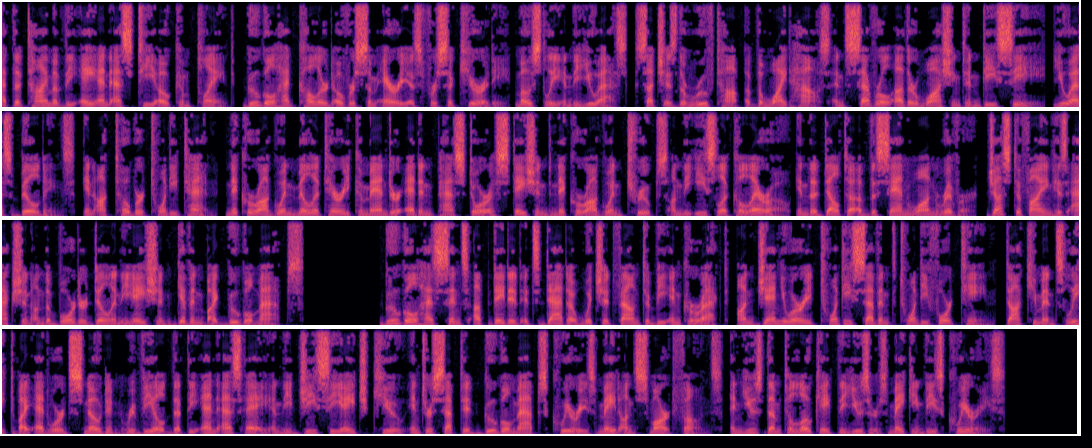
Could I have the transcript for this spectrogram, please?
At the time of the ANSTO complaint, Google had colored over some areas for security mostly in the U.S., such as the rooftop of the White House and several other Washington, D.C., U.S. buildings. In October 2010, Nicaraguan military commander Edén Pastora stationed Nicaraguan troops on the Isla Calero in the delta of the San Juan River, justifying his action on the border delineation given by Google Maps. Google has since updated its data which it found to be incorrect. On January 27, 2014, documents leaked by Edward Snowden revealed that the NSA and the GCHQ intercepted Google Maps queries made on smartphones, and used them to locate the users making these queries.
